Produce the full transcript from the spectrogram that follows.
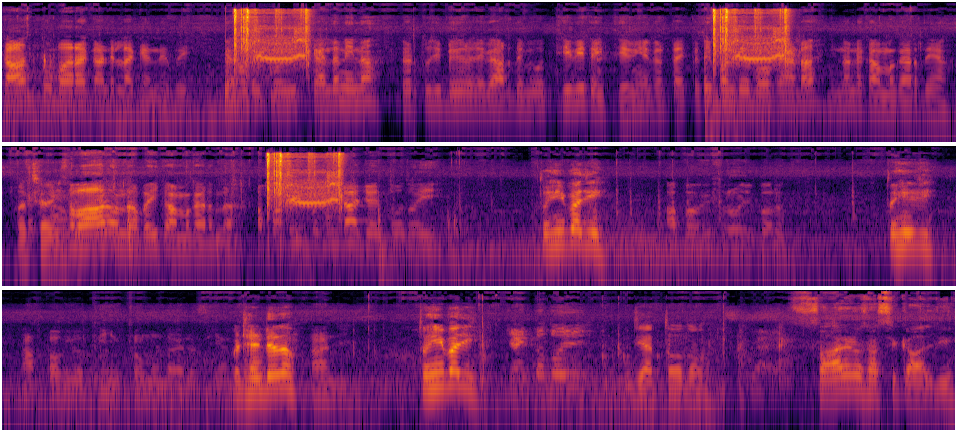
10 ਤੋਂ 12 ਘੰਟੇ ਲੱਗ ਜਾਂਦੇ ਬਈ। ਤੁਹਾਡੇ ਕੋਈ ਸਕਿੱਲ ਨਹੀਂ ਨਾ ਫਿਰ ਤੁਸੀਂ ਬੇਰੁਜ਼ਗਾਰ ਦੇ ਵੀ ਉੱਥੇ ਵੀ ਤੇ ਇੱਥੇ ਵੀ ਆ। ਫਿਰ ਤਾਂ ਇੱਕ ਹੀ ਬੰਦੇ ਬਹੁਤ ਘੈਂਟ ਜਿਨ੍ਹਾਂ ਨੇ ਕੰਮ ਕਰਦੇ ਆ। ਅੱਛਾ ਜੀ। ਸਵਾਦ ਹੁੰਦਾ ਬਈ ਕੰਮ ਕਰਨ ਦਾ। ਆਪਾਂ ਵੀ ਬਠਿੰਡਾ ਜੈਤੋ ਤੋਂ ਹੀ। ਤੁਸੀਂ ਭਾਜੀ? ਆਪਾਂ ਵੀ ਫਿਰੋਜ਼ਪੁਰ। ਤੁਸੀਂ ਜੀ? ਆਪਾਂ ਵੀ ਉੱਥੇ ਹੀ ਇੱਥੋਂ ਮੁੰਡਾ ਦੱਸਿਆ। ਬਠਿੰਡੇ ਤੋਂ? ਹਾਂਜੀ। ਤੁਸੀਂ ਭਾਜੀ? ਜੈਤੋ ਤੋਂ ਹੀ ਜੈਤੋ ਤੋਂ। ਸਾਰਿਆਂ ਨੂੰ ਸਤਿ ਸ਼੍ਰੀ ਅਕਾਲ ਜੀ।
